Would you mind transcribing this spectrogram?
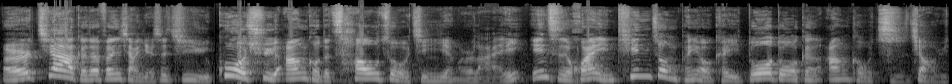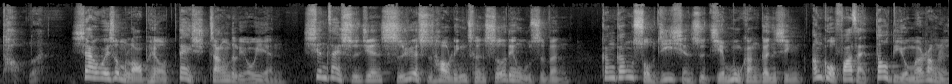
而价格的分享也是基于过去 Uncle 的操作经验而来，因此欢迎听众朋友可以多多跟 Uncle 指教与讨论。下一位是我们老朋友 Dash 张的留言，现在时间十月十号凌晨十二点五十分，刚刚手机显示节目刚更新，Uncle 发仔到底有没有让人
